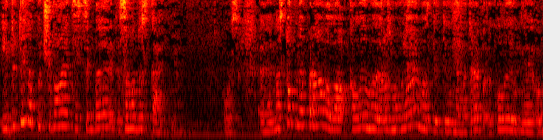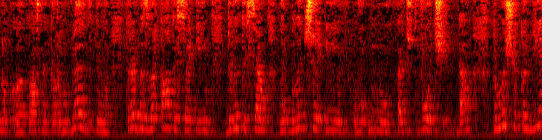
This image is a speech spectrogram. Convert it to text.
І дитина почувається себе самодостатньо. Ось Е, наступне правило, коли ми розмовляємо з дитинами, треба коли е, однокласники розмовляють з дитиною, треба звертатися і дивитися в обличчя і в ну, в очі. Да? Тому що тоді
